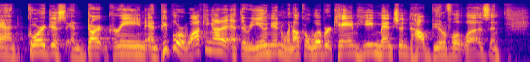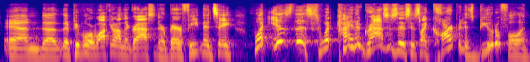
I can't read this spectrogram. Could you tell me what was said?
and gorgeous and dark green. And people were walking on it at the reunion when Uncle Wilbur came. He mentioned how beautiful it was, and and uh, the people were walking on the grass in their bare feet, and they'd say, "What is this? What kind of grass is this? It's like carpet. It's beautiful." And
